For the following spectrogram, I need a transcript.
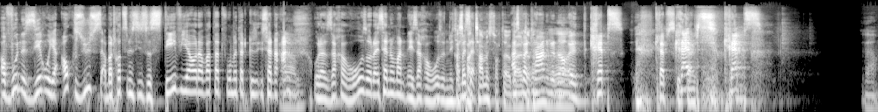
Obwohl eine Zero ja auch süß ist, aber trotzdem ist diese Stevia oder was das, womit das, ist ja eine An, oder Saccharose oder ist ja nochmal, nee, Saccharose nicht. aber Aspartam ja, ist doch da überall Aspartam, drin. genau, Ja. äh, Krebs. Krebs. Krebs. Krebs. Ja.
